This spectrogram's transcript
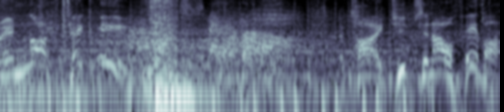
may not The tide tips in our favor!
